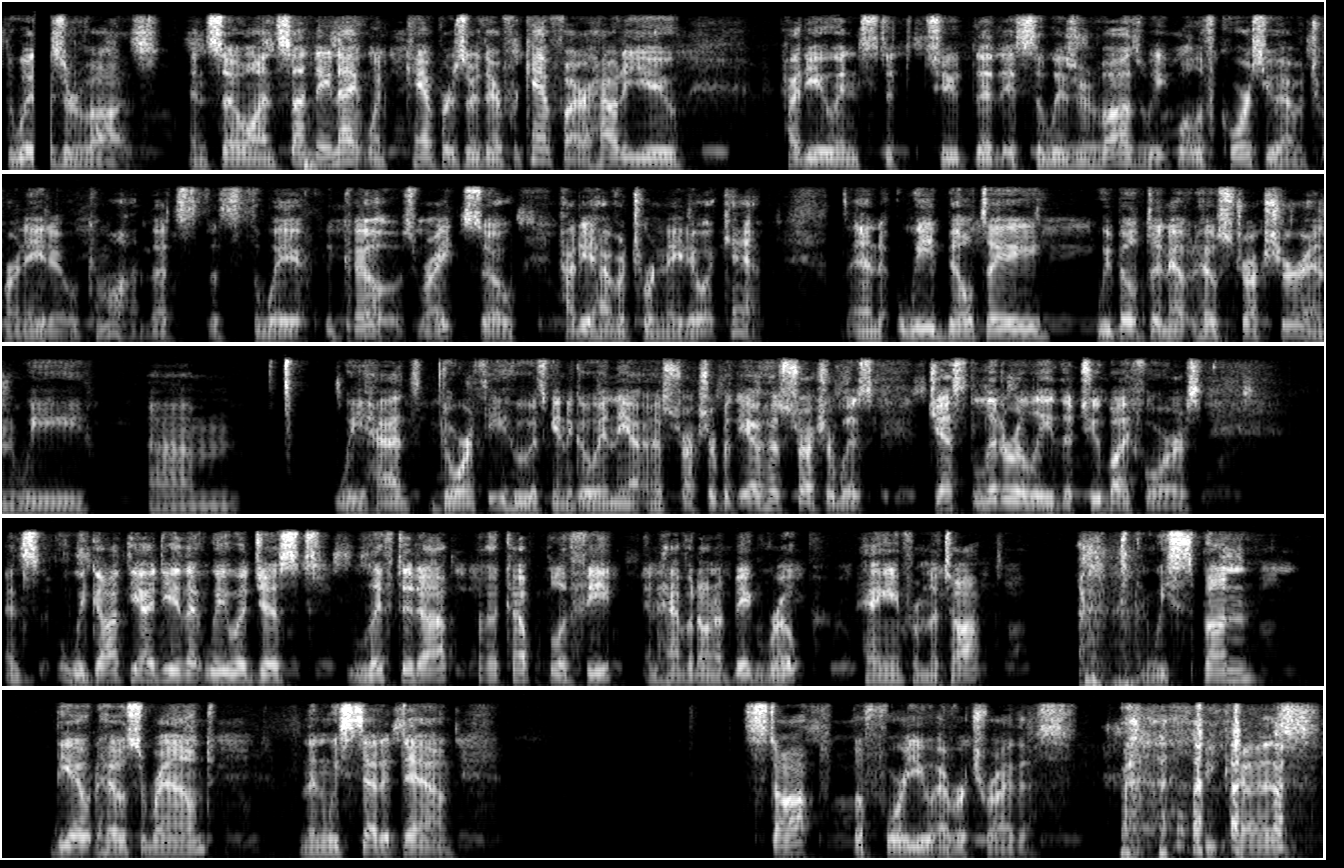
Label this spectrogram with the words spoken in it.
the Wizard of Oz. And so on Sunday night, when campers are there for campfire, how do you how do you institute that it's the Wizard of Oz week? Well, of course you have a tornado. Come on, that's that's the way it goes, right? So how do you have a tornado at camp? And we built a we built an outhouse structure, and we um, we had Dorothy who was going to go in the outhouse structure, but the outhouse structure was just literally the two by fours. And so we got the idea that we would just lift it up a couple of feet and have it on a big rope hanging from the top. And we spun the outhouse around and then we set it down. Stop before you ever try this. because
